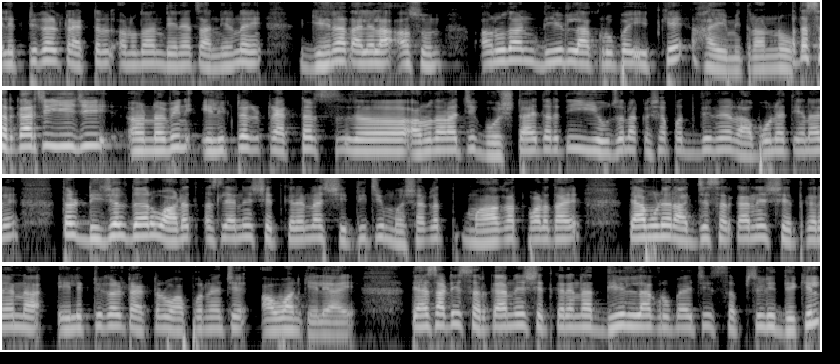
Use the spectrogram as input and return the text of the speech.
इलेक्ट्रिकल ट्रॅक्टर अनुदान देण्याचा निर्णय घेण्यात आलेला असून अनुदान दीड लाख रुपये इतके आहे मित्रांनो. आता सरकारची ही जी नवीन इलेक्ट्रिक ट्रॅक्टर अनुदानाची गोष्ट आहे तर ती योजना कशा पद्धतीने राबवण्यात येणार आहे? तर डिझेल दर वाढत असल्याने शेतकऱ्यांना शेतीची मशागत महागात पडत आहे. त्यामुळे राज्य सरकारने शेतकऱ्यांना इलेक्ट्रिकल ट्रॅक्टर वापरण्याचे आवाहन केले आहे. त्यासाठी सरकारने शेतकऱ्यांना दीड लाख रुपयाची सबसिडी देखील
